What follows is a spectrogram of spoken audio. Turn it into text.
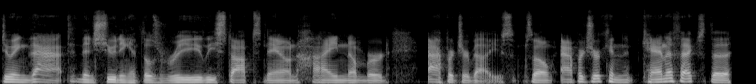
doing that than shooting at those really stopped down high numbered aperture values. So aperture can can affect the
